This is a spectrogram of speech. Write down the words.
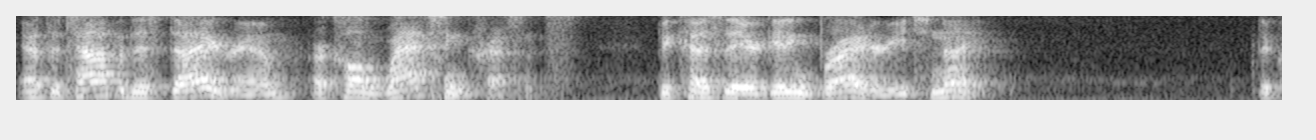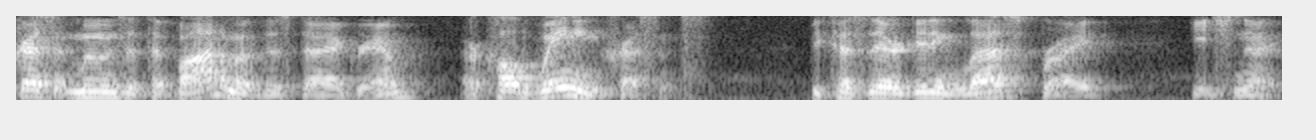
at the top of this diagram are called waxing crescents because they are getting brighter each night. The crescent moons at the bottom of this diagram are called waning crescents because they are getting less bright each night.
